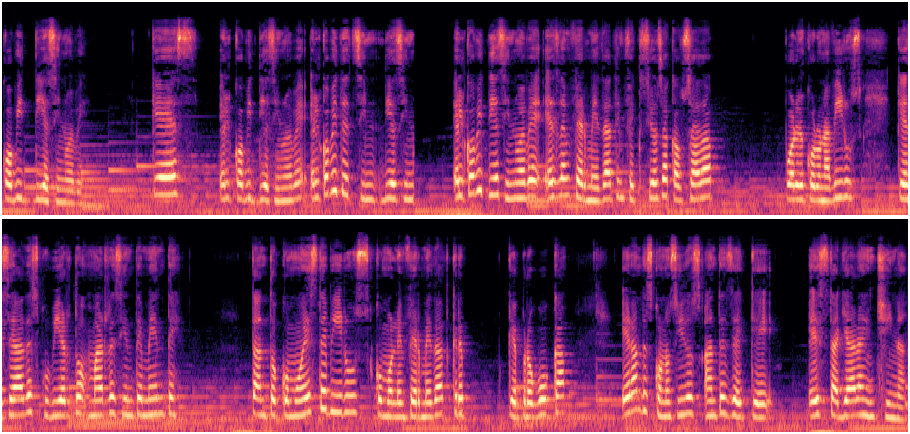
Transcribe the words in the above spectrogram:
COVID-19. ¿Qué es el COVID-19? El COVID-19 el COVID-19 es la enfermedad infecciosa causada por el coronavirus que se ha descubierto más recientemente. Tanto como este virus como la enfermedad que provoca eran desconocidos antes de que estallara en China,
